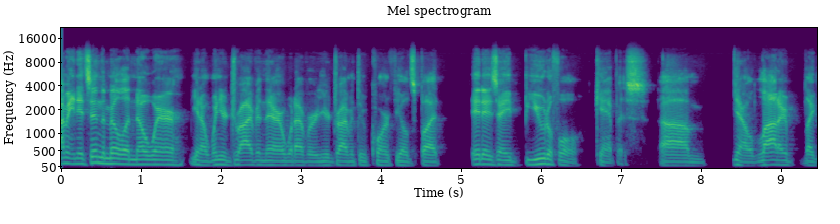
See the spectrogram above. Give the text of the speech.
I mean, it's in the middle of nowhere, you know, when you're driving there or whatever, you're driving through cornfields, but it is a beautiful campus. Um, you know, a lot of like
